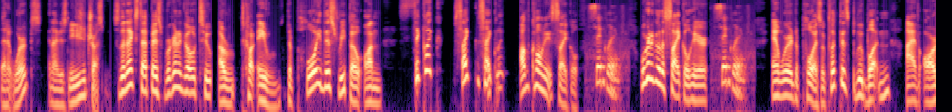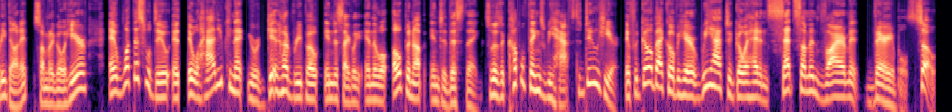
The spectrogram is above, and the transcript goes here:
that it works, and I just need you to trust me. So the next step is we're going to go to a, it's called a deploy this repo on Cyclic, Cyc- Cyclic. I'm calling it Cycle. Cyclic, We're going to go to Cycle here, cyclic, and we're deploy. So click this blue button. I've already done it. So I'm going to go here. And what this will do is it will have you connect your GitHub repo into Cyclic and then we'll open up into this thing. So there's a couple things we have to do here. If we go back over here, we have to go ahead and set some environment variables. So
